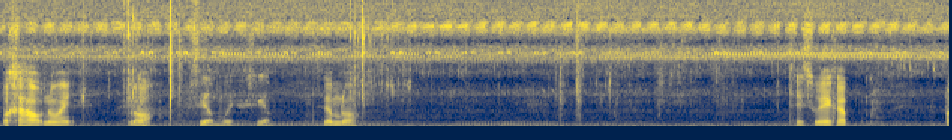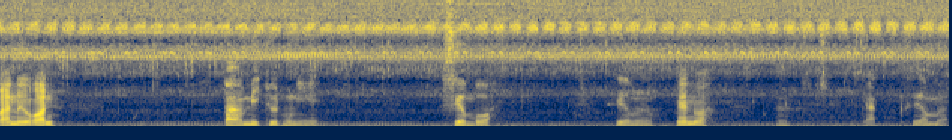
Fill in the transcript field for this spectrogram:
ปลาข้าวน้อยหรอเชื่อมเว้ยเชื่อมเสื่อมหรอใส่สวยครับปลาเนื้ออ่อนปลามีจุดหมองนี้ เสื่อมบ่วะเสื่อมแล้วแม่นวะจักเสื่อมละ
